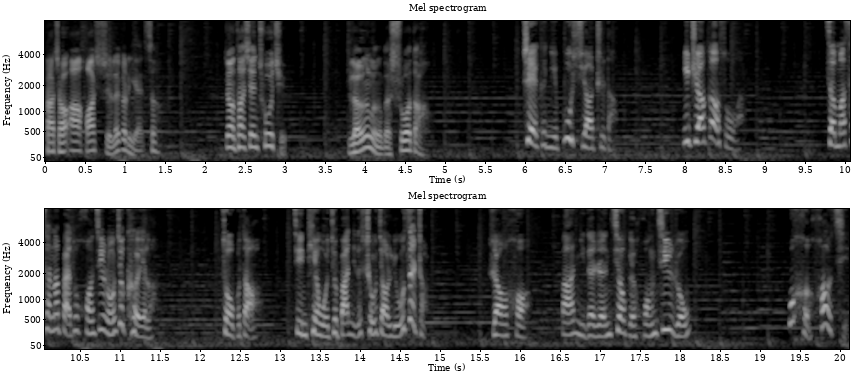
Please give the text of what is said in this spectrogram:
他朝阿华使了个脸色，让他先出去，冷冷的说道：“这个你不需要知道，你只要告诉我，怎么才能摆脱黄金荣就可以了。做不到，今天我就把你的手脚留在这儿，然后把你的人交给黄金荣。我很好奇，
